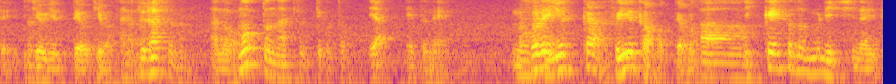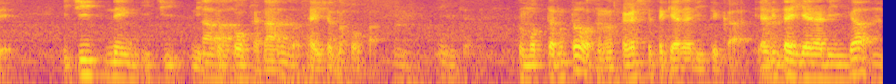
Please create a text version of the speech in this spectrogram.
て一応言っておきます、ずらすの？あのもっと夏ってこと？いやえっとねまあもうそれ冬か。冬かもって思った。あ一回その無理しないで1年1にしとこうかなと最初の方がうん。いいんじ思ったのとその探してたギャラリーっていうかやりたいギャラリーがゃない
